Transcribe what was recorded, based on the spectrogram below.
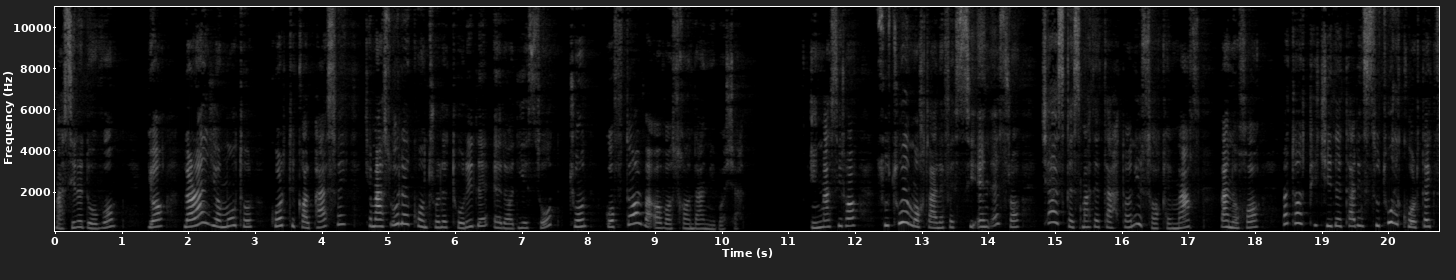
مسیر دوم یا laryngeal motor cortical pathway که مسئول کنترل تولید ارادی صوت چون گفتار و آواز خواندن می باشد. این مسیرها سطوح مختلف CNS را چه از قسمت تحتانی ساقه مغز و نخاع و تا پیچیده ترین سطوح کورتکس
